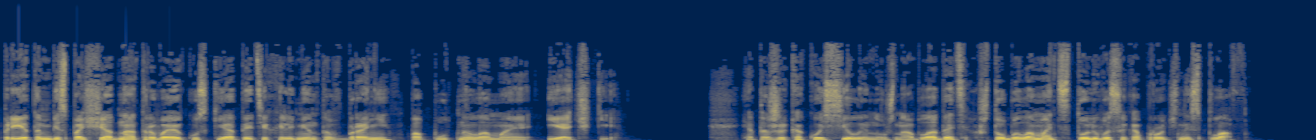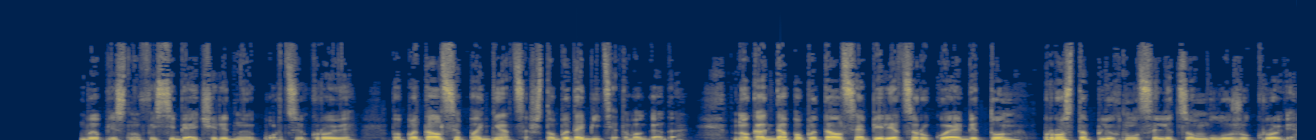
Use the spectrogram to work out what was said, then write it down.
при этом беспощадно отрывая куски от этих элементов брони, попутно ломая и очки. Это же какой силой нужно обладать, чтобы ломать столь высокопрочный сплав? Выплеснув из себя очередную порцию крови, попытался подняться, чтобы добить этого гада. Но когда попытался опереться рукой о бетон, просто плюхнулся лицом в лужу крови,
